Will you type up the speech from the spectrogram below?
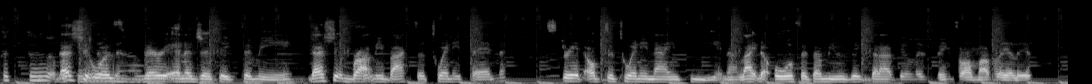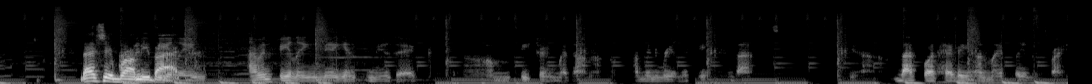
that shit was very energetic to me. That shit brought me back to 2010, straight up to 2019. Like the old set of music that I've been listening to on my playlist. That shit brought me back. Feeling, I've been feeling Me Against the Music, um, featuring Madonna. I've been really feeling that. Yeah, that's what heavy on my playlist right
